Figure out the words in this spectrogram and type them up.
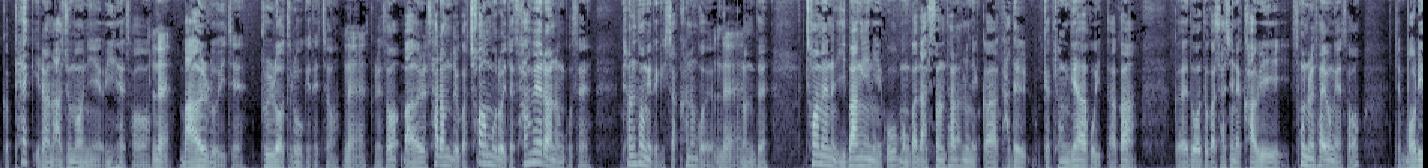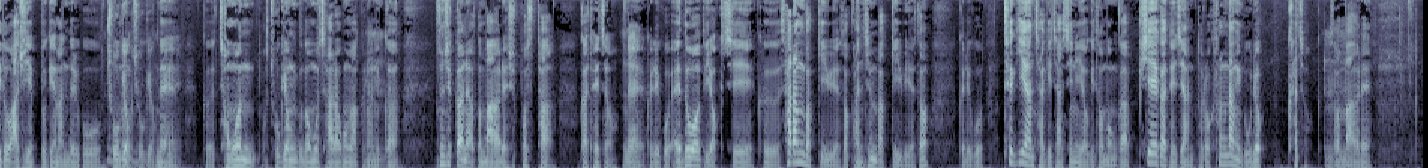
그 팩이라는 아주머니에 의해서 네. 마을로 이제 불러 들어오게 되죠. 네. 그래서 마을 사람들과 처음으로 이제 사회라는 곳에 편성이 되기 시작하는 거예요. 네. 그런데 처음에는 이방인이고 뭔가 낯선 사람이니까 다들 경계하고 있다가 그 에드워드가 자신의 가위 손을 사용해서 머리도 아주 예쁘게 만들고 조경, 조경. 네. 그 정원 조경도 너무 잘하고 막 그러니까 순식간에 어떤 마을의 슈퍼스타 가 되죠. 네. 그리고 에드워드 역시 그 사랑받기 위해서 관심받기 위해서 그리고 특이한 자기 자신이 여기서 뭔가 피해가 되지 않도록 상당히 노력하죠. 그래서 음. 마을에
